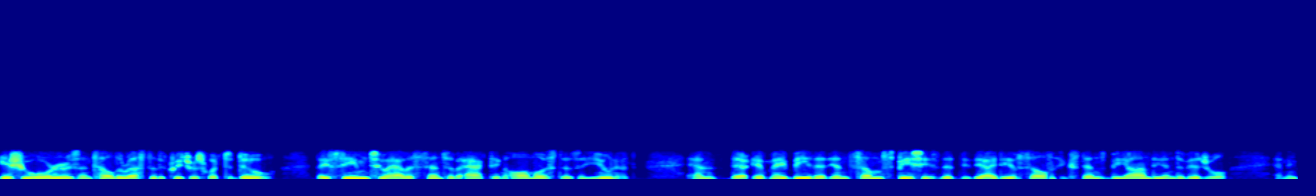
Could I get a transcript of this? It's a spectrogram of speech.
issue orders and tell the rest of the creatures what to do. They seem to have a sense of acting almost as a unit and there, it may be that in some species that the, the idea of self extends beyond the individual and,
